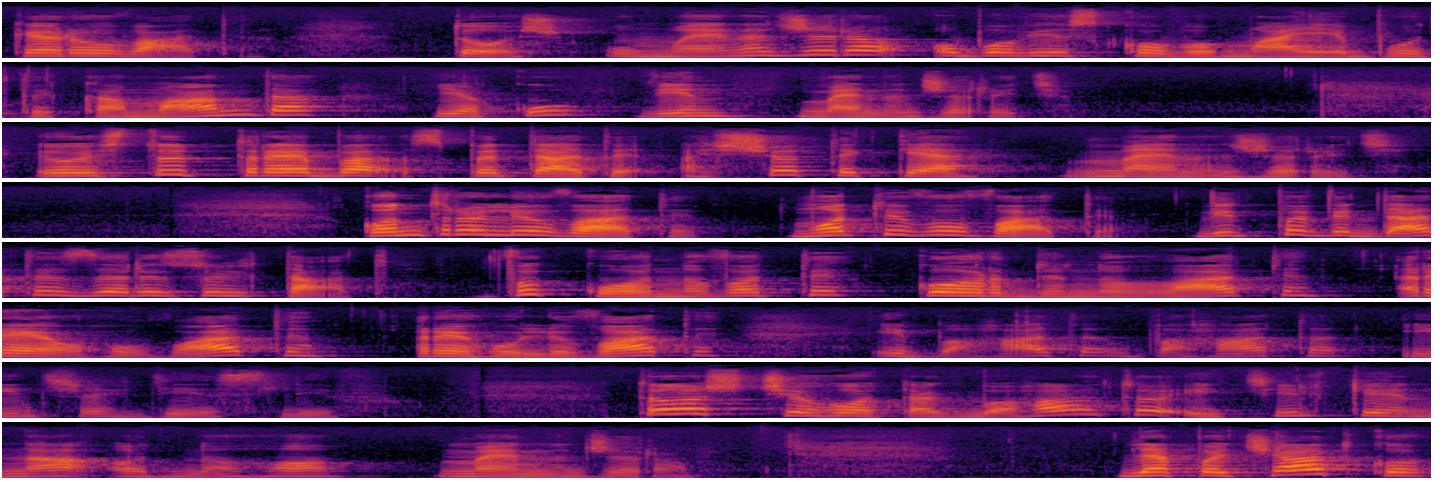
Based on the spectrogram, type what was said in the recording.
керувати. Тож у менеджера обов'язково має бути команда, яку він менеджерить. І ось тут треба спитати, а що таке менеджерить? Контролювати, мотивувати, відповідати за результат, виконувати, координувати, реагувати, регулювати і багато-багато інших дієслів. Тож, чого так багато і тільки на одного менеджера. Для початку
